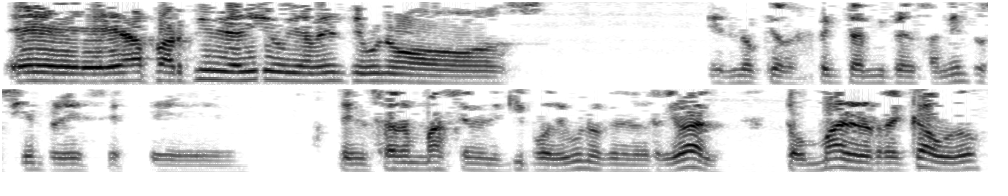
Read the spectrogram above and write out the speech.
Eh, a partir de ahí, obviamente, uno, en lo que respecta a mi pensamiento, siempre es este, pensar más en el equipo de uno que en el rival, tomar el recaudo,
